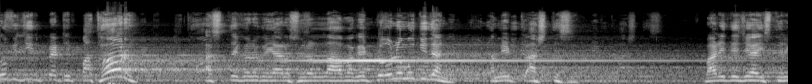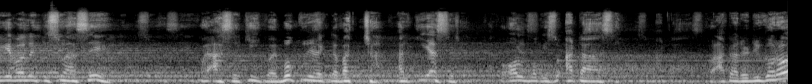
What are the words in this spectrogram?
নবীজির পেটে পাথর, আসতে করে ইয়া রসুল্লাহ আমাকে একটু অনুমতি দেন, আমি একটু আসতেছি। বাড়িতে যে স্ত্রীকে বলে, কিছু আছে? আছে কি? কয়, বকরির একটা বাচ্চা, আর কি আছে? অল্প কিছু আটা আছে। আটা রেডি করো,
